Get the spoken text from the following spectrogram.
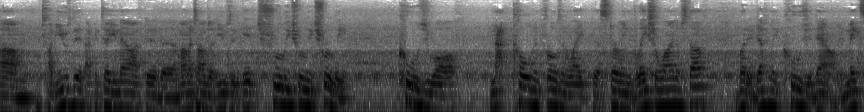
Um, I've used it. I can tell you now, after the amount of times I've used it, it truly, truly, truly cools you off. Not cold and frozen like the Stirling Glacial line of stuff, but it definitely cools you down. It makes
